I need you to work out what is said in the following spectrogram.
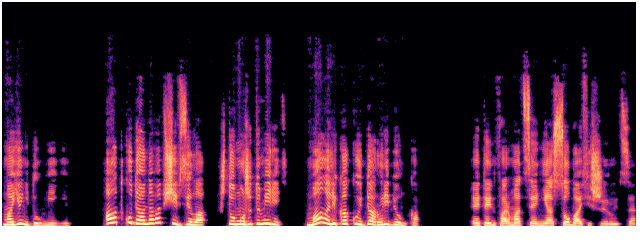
мое недоумение. А откуда она вообще взяла, что может умереть? Мало ли какой дар у ребенка. Эта информация не особо афишируется,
